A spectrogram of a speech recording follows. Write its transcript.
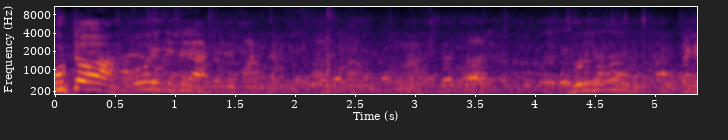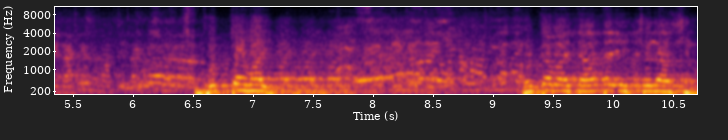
ভুট্টা। ভুট্টা ভাই ভুট্টা ভাই তাড়াতাড়ি চলে আসুন।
